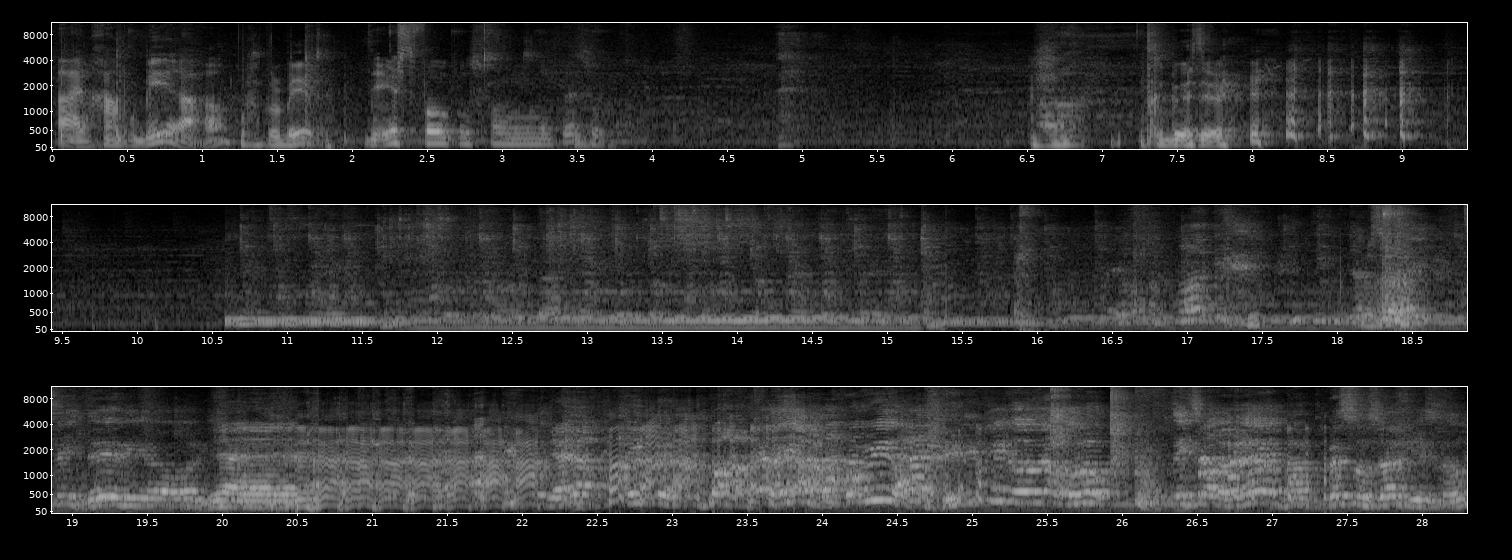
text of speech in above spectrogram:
Ah, we gaan proberen, Al. We gaan proberen. De eerste vocals van uh, Pretzel. Wat gebeurt er? Twee deuren hier hoor. Ja, ja, ja. ja, dat, ik, Ja, ja, for real. Ik ging gewoon zo. Ik zou, hè, maar best wel zachtjes toch?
